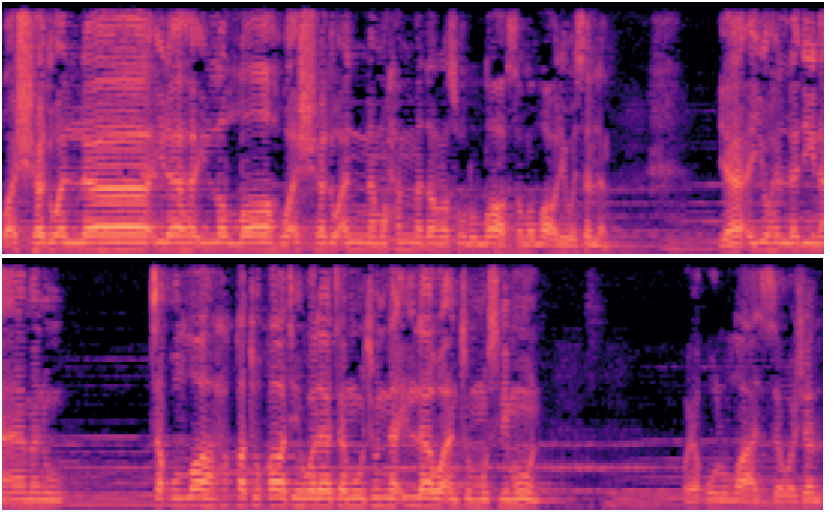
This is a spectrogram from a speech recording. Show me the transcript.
وأشهد أن لا إله إلا الله وأشهد أن محمدا رسول الله صلى الله عليه وسلم. يا أيها الذين آمنوا اتقوا الله حق تقاته ولا تموتن إلا وأنتم مسلمون. ويقول الله عز وجل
